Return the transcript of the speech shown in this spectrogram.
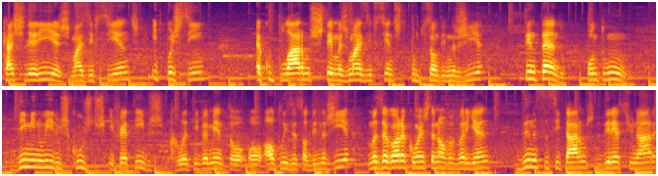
caixilharias mais eficientes e depois sim acoplarmos sistemas mais eficientes de produção de energia, tentando, ponto 1, um, diminuir os custos efetivos relativamente ao, ao, à utilização de energia, mas agora com esta nova variante de necessitarmos de direcionar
